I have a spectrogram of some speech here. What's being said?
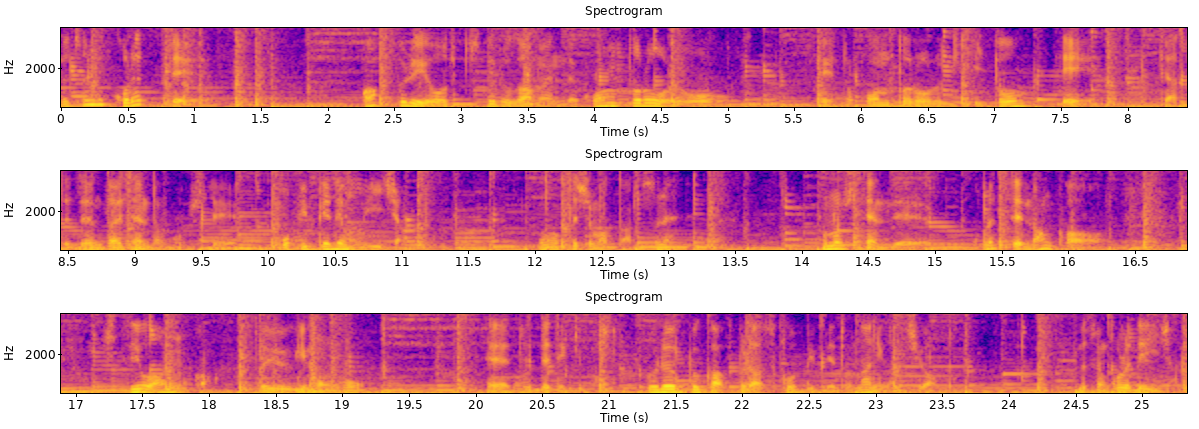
別にこれってアプリを作る画面でコントロールを、えーと、コントロールキーと A ってやって全体選択をしてコピペでもいいじゃんと思ってしまったんですね。この時点でこれって何か必要あるのかという疑問を、えーと、出てきました。グループ化プラスコピペと何が違うと別にこれでいいじゃんと。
